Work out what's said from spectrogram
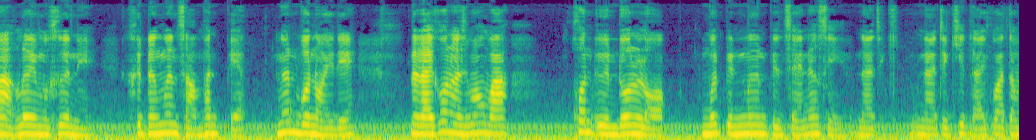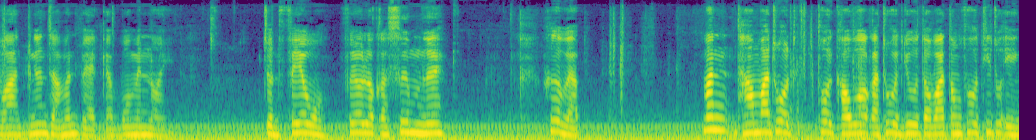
มากเลยเมื่อคืนนี้คือดังเงินสามพันแปดเงินบ่หน่อยเด้หลายๆคนอาจจะมองว่า คนอื่นโดนหลอก มดเป็นหมื่นเป็นแสนจังสิน่าจะน่าจะคิดหลายกว่าแต่ว่าเงินสามพันแปดกับบ่แมนหน่อย จนเฟลเฟลแล้วก็ซึมเลย คือแบบ มันถามว่าโทษโทษเขาว่ากับโทษอยู่แต่ว่าต้องโทษที่ตัวเอง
